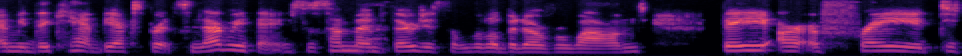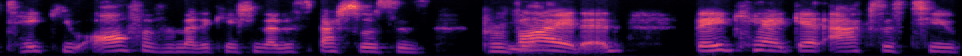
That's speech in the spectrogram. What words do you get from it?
i mean they can't be experts in everything so sometimes yeah. they're just a little bit overwhelmed they are afraid to take you off of a medication that a specialist has provided yeah. they can't get access to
